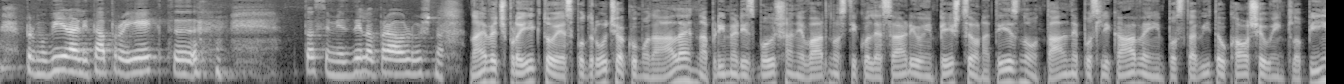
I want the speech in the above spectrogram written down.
promovirali ta projekt. To se mi je zdelo prav lušno. Največ projektov je z področja komunale, naprimer izboljšanje varnosti kolesarjev in pešcev na teznu, talne poslikave in postavitev košev in klopi.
